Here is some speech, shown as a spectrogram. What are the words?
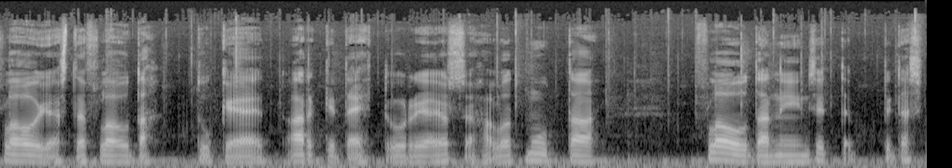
flow ja sitten flowta tukee arkkitehtuuria. Jos sä haluat muuttaa flowta, niin sitten pitäisi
